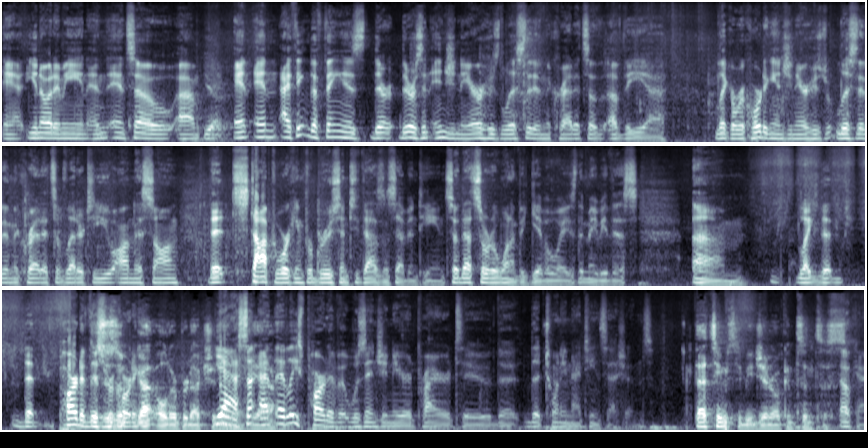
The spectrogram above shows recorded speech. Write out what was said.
And you know what I mean, and and so um, Yeah. and and I think the thing is there there's an engineer who's listed in the credits of, of the uh, like a recording engineer who's listed in the credits of Letter to You on this song that stopped working for Bruce in 2017. So that's sort of one of the giveaways that maybe this, um, like that that part of this, This recording got older production. yeah, so At, at least part of it was engineered prior to the the 2019 sessions. that seems to be general consensus. Okay,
